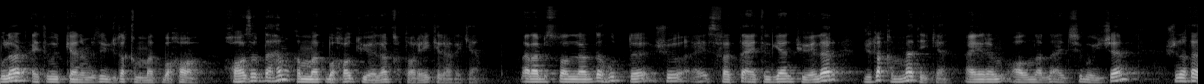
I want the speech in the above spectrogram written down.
bular aytib o'tganimizdek juda qimmatbaho. Hozirda ham qimmatbaho tuyalar qatoriga kirar ekan. Arabistonlarda xuddi shu sifatda aytilgan tuyalar juda qimmat ekan ayrim olimlarni aytishi bo'yicha shunaqa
